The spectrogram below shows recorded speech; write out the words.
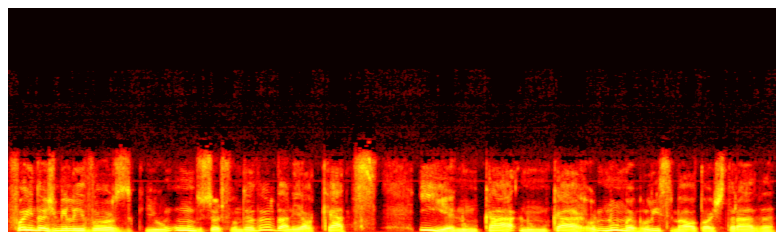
Foi em 2012 que um dos seus fundadores, Daniel Katz, ia num, ca num carro, numa belíssima autoestrada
